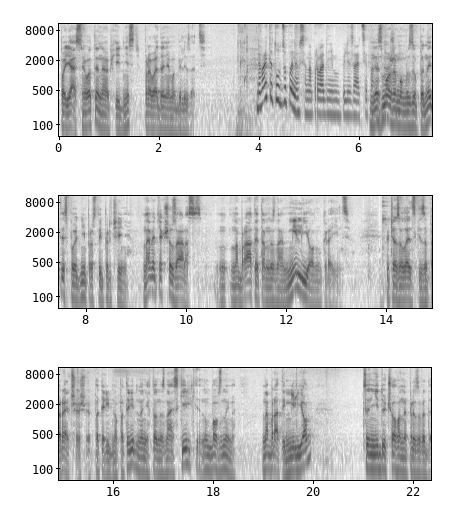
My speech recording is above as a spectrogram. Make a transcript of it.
пояснювати необхідність проведення мобілізації. Давайте тут зупинимося на проведенні мобілізації. пане Не зможемо ми зупинитись по одній простій причині. Навіть якщо зараз набрати там, не знаю, мільйон українців. Хоча Зеленський заперечує, що потрібно, потрібно, ніхто не знає скільки, ну Бог з ними. Набрати мільйон це ні до чого не призведе.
